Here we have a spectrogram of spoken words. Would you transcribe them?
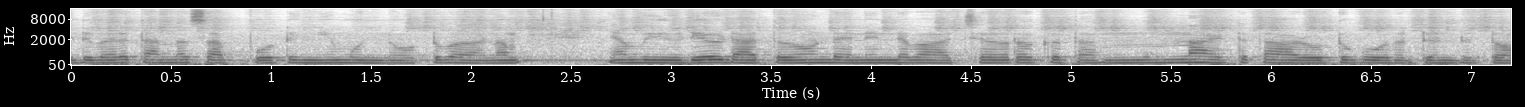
ഇതുവരെ തന്ന സപ്പോർട്ട് ഇനി മുന്നോട്ട് വേണം. ഞാൻ വീഡിയോ ഇടാത്തത് കൊണ്ട് തന്നെ എന്റെ വാച്ചവറൊക്കെ നന്നായിട്ട് താഴോട്ട് പോന്നിട്ടുണ്ട് കേട്ടോ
